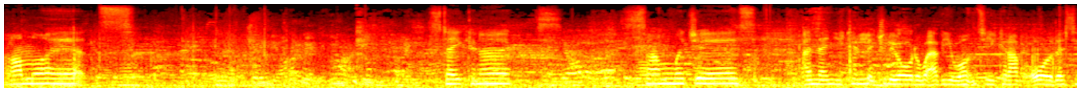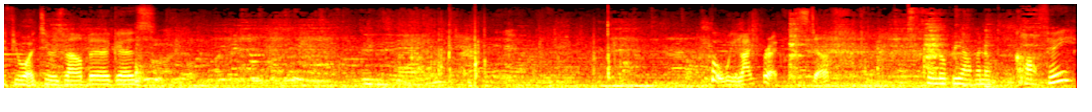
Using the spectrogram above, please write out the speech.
Omelets. Steak and eggs. Sandwiches. And then you can literally order whatever you want. So you can have all of this if you wanted to as well. Burgers. But we like breakfast stuff. So we'll be having a coffee.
